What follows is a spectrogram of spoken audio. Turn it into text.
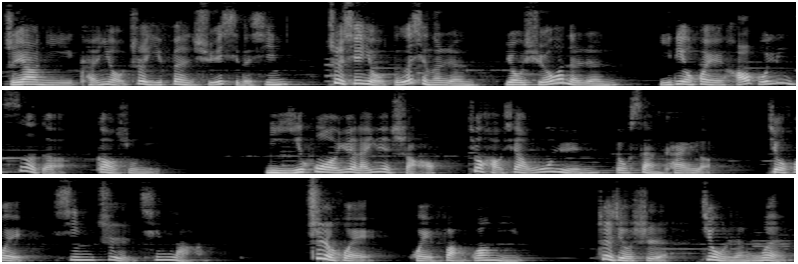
只要你肯有这一份学习的心，这些有德行的人、有学问的人，一定会毫不吝啬的。告诉你，你疑惑越来越少，就好像乌云都散开了，就会心智清朗，智慧会放光明。这就是救人问，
